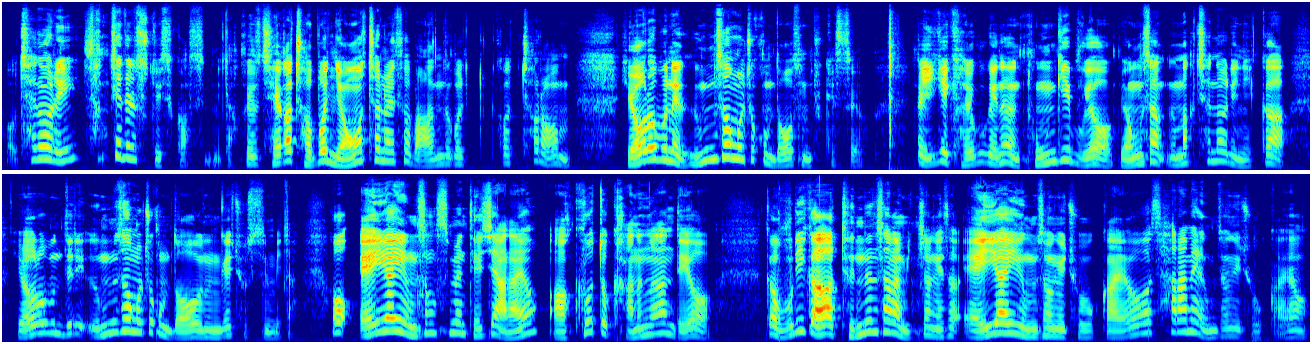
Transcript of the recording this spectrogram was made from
어, 채널이 삭제될 수도 있을 것 같습니다. 그래서 제가 저번 영어 채널에서 것- 것처럼 여러분의 음성을 조금 넣었으면 좋겠어요. 그러니까 이게 결국에는 동기부여 명상 음악 채널이니까 여러분들이 음성을 조금 넣는 게 좋습니다. 어 AI 음성 쓰면 되지 않아요? 아 그것도 가능한데요. 그러니까 우리가 듣는 사람 입장에서 AI 음성이 좋을까요? 사람의 음성이 좋을까요?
